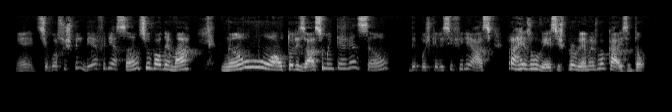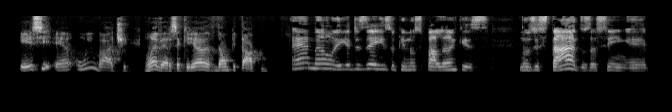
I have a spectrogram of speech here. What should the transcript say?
é, chegou a suspender a filiação se o Valdemar não autorizasse uma intervenção depois que ele se filiasse para resolver esses problemas locais. Então, esse é um embate. Não é, Vera? Você queria dar um pitaco? É, não, eu ia dizer isso, que nos palanques, nos estados, assim, é,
